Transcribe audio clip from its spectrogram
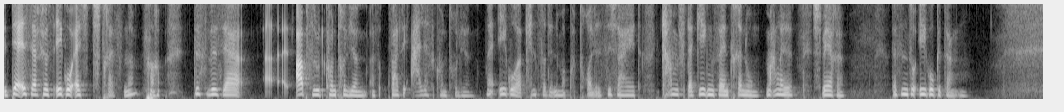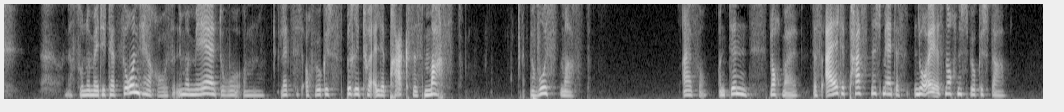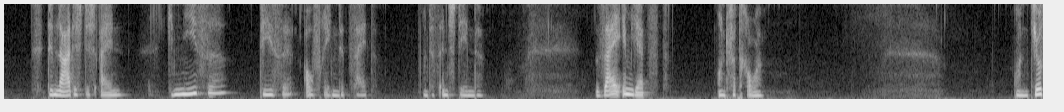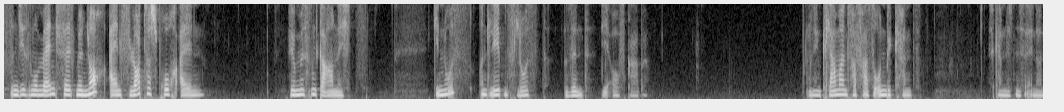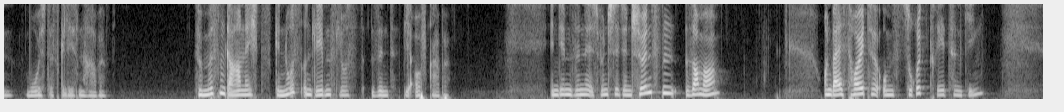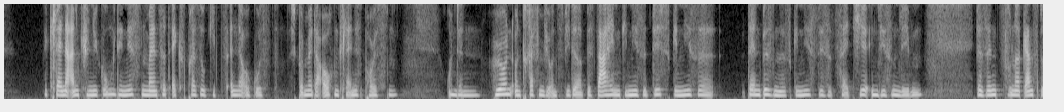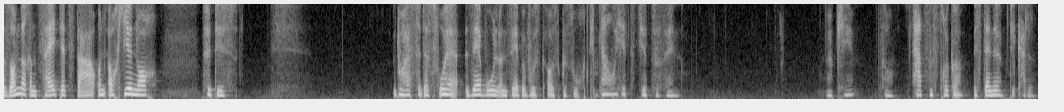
der ist ja fürs Ego echt Stress, ne? Das will ja äh, absolut kontrollieren, also quasi alles kontrollieren. Ne? Ego erkennst du denn immer Kontrolle, Sicherheit, Kampf, dagegen sein, Trennung, Mangel, Schwere. Das sind so Ego-Gedanken. Nach so einer Meditation heraus und immer mehr du ähm, letztlich auch wirklich spirituelle Praxis machst, bewusst machst, also, und dann nochmal, das Alte passt nicht mehr, das Neue ist noch nicht wirklich da. Dann lade ich dich ein, genieße diese aufregende Zeit und das Entstehende. Sei im Jetzt und vertraue. Und just in diesem Moment fällt mir noch ein flotter Spruch ein. Wir müssen gar nichts. Genuss und Lebenslust sind die Aufgabe. Und in Klammern verfasse unbekannt. Ich kann mich nicht erinnern, wo ich das gelesen habe. Wir müssen gar nichts. Genuss und Lebenslust sind die Aufgabe. In dem Sinne, ich wünsche dir den schönsten Sommer. Und weil es heute ums Zurücktreten ging, eine kleine Ankündigung. Den nächsten Mindset Expresso gibt es Ende August. Ich gönne mir da auch ein kleines Päuschen. Und dann hören und treffen wir uns wieder. Bis dahin genieße dich, genieße dein Business, genieß diese Zeit hier in diesem Leben. Wir sind zu einer ganz besonderen Zeit jetzt da und auch hier noch für dich. Du hast dir das vorher sehr wohl und sehr bewusst ausgesucht, genau jetzt hier zu sein. Okay, so, Herzensdrücker, bis denne, die Kattel.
